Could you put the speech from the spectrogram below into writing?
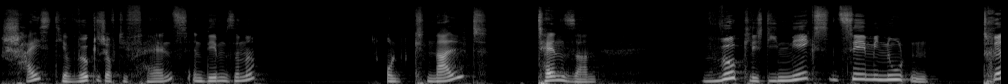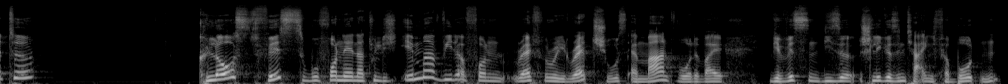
scheißt hier wirklich auf die Fans in dem Sinne und knallt Tensan wirklich die nächsten 10 Minuten dritte Closed Fists, wovon er natürlich immer wieder von Referee Red Shoes ermahnt wurde, weil wir wissen, diese Schläge sind ja eigentlich verboten.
